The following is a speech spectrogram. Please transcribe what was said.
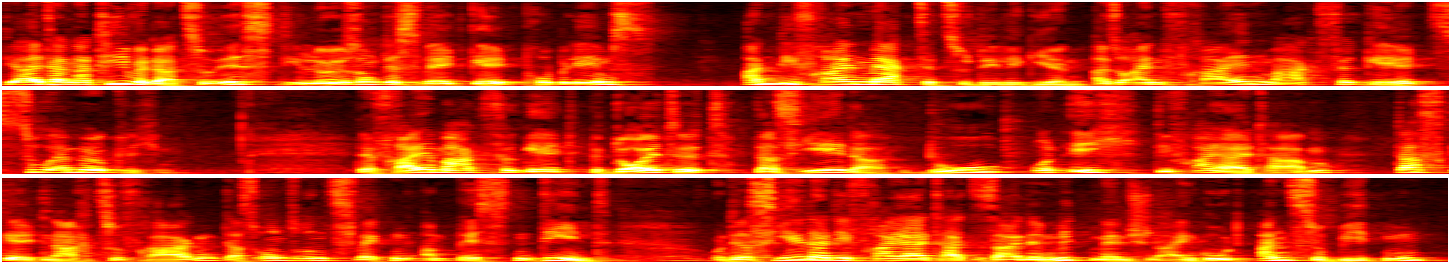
Die Alternative dazu ist, die Lösung des Weltgeldproblems an die freien Märkte zu delegieren, also einen freien Markt für Geld zu ermöglichen. Der freie Markt für Geld bedeutet, dass jeder, du und ich, die Freiheit haben, das Geld nachzufragen, das unseren Zwecken am besten dient und dass jeder die Freiheit hat, seinen Mitmenschen ein Gut anzubieten,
